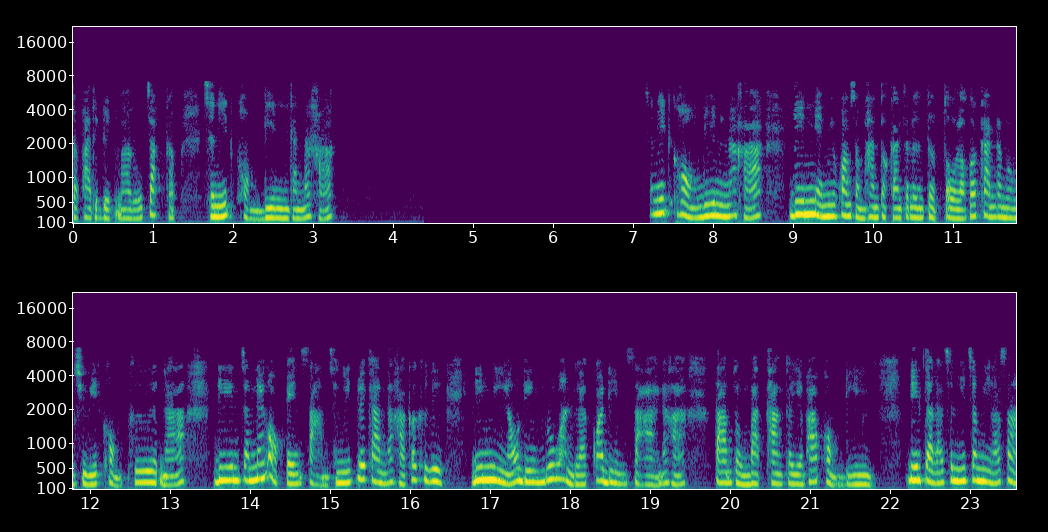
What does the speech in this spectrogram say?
จะพาเด็กๆมารู้จักกับชนิดของดินกันนะคะ ชนิดของดินนะคะ ดินเนี่ยมีความสัมพันธ์ต่อการเจริญเติบโต แล้วก็การดำรงชีวิตของพืชนะ ดินจำแนกออกเป็น 3 ชนิดด้วยกันนะคะ ก็คือ ดินเหนียวดินร่วน และก็ดินทรายนะคะ ตามสมบัติทางกายภาพของดิน ดินแต่ละชนิดจะมีลักษณะ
